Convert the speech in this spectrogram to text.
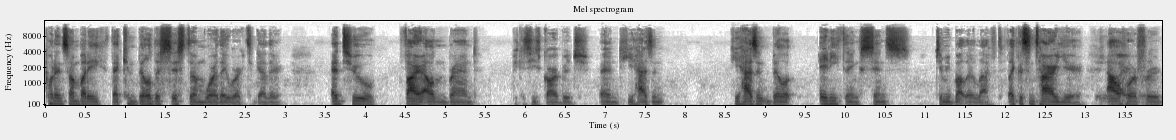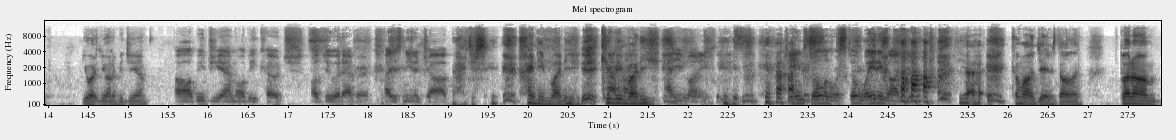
put in somebody that can build a system where they work together, and two, fire Elton Brand because he's garbage and he hasn't he hasn't built anything since Jimmy Butler left, like this entire year. Al Horford. You want you want to be GM? I'll be GM. I'll be coach. I'll do whatever. I just need a job. I just I need money. Give I, me money. I, I need money, please. James Dolan, we're still waiting on you. yeah, come on, James Dolan. But um,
